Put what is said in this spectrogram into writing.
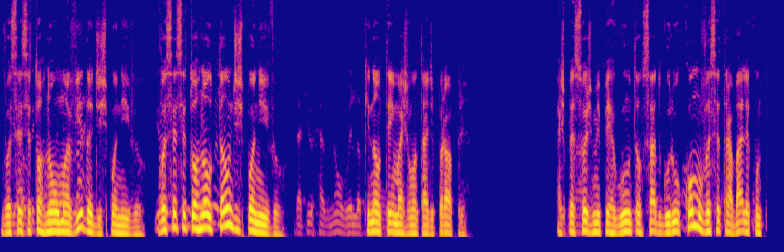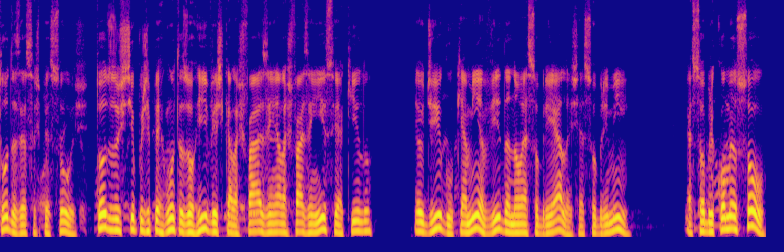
Você se tornou uma vida disponível. Você se tornou tão disponível que não tem mais vontade própria. As pessoas me perguntam, Sadhguru, como você trabalha com todas essas pessoas? Todos os tipos de perguntas horríveis que elas fazem, elas fazem isso e aquilo. Eu digo que a minha vida não é sobre elas, é sobre mim. É sobre como eu sou.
